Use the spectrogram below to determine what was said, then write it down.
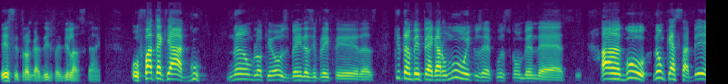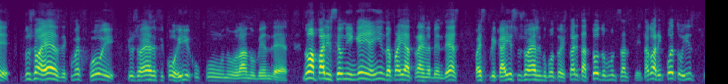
esse trocadilho foi de lascar. O fato é que a AGU não bloqueou os bens das empreiteiras, que também pegaram muitos recursos com o BNDES. A AGU não quer saber do Joesley, como é que foi que o Joesley ficou rico com, no, lá no BNDES. Não apareceu ninguém ainda para ir atrás da BNDES para explicar isso. O Joel não contou a história e está todo mundo satisfeito. Agora, enquanto isso,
